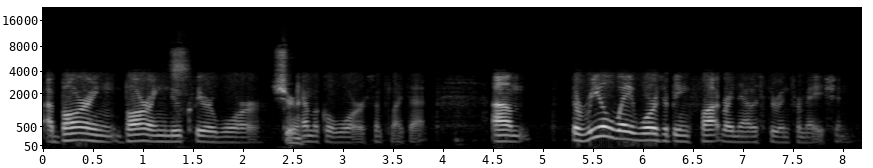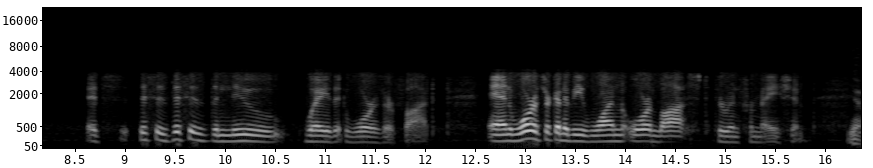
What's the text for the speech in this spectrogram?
uh, barring barring nuclear war, Sure. chemical war, or something like that. Um, the real way wars are being fought right now is through information. It's this is this is the new way that wars are fought, and wars are going to be won or lost through information. Yeah.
